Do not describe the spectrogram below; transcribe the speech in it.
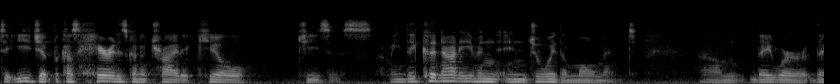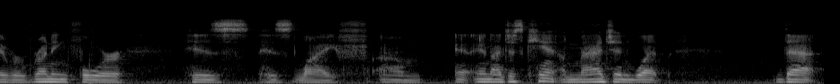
to Egypt because Herod is going to try to kill Jesus. I mean, they could not even enjoy the moment. Um, they were they were running for his his life, um, and, and I just can't imagine what that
